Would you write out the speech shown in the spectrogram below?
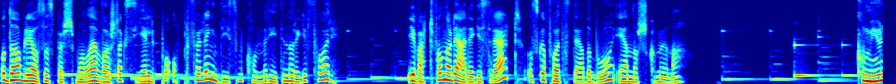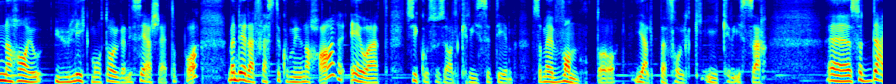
Og da blir også spørsmålet hva slags hjelp og oppfølging de som kommer hit til Norge får. I hvert fall når de er registrert og skal få et sted å bo i en norsk kommune. Kommunene har jo ulik måte å organisere seg på, men det de fleste kommuner har, er jo et psykososialt kriseteam som er vant til å hjelpe folk i krise. Eh, så de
